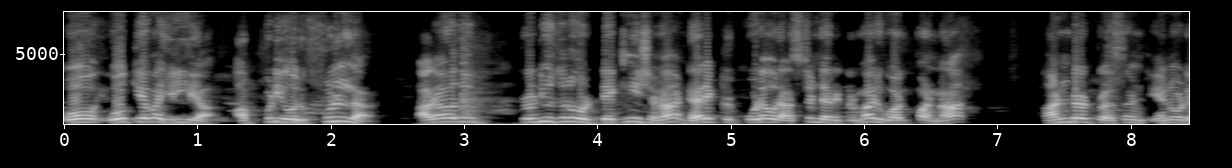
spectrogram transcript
ஓ ஓகேவா இல்லையா? அப்படி ஒரு ஃபுல்லா அதாவது ப்ரொடியூசரும் ஒரு டெக்னீஷியனா டைரக்டர் கூட ஒரு அசிஸ்டன்ட் டைரக்டர் மாதிரி ஒர்க் பண்ணா ஹண்ட்ரட் பர்சன்ட் என்னோட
